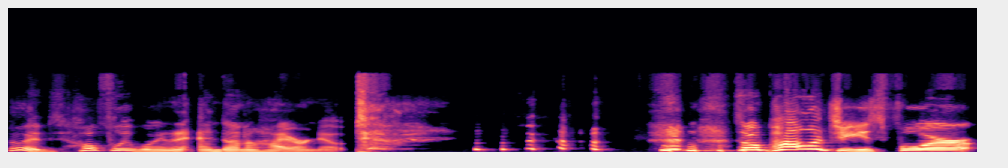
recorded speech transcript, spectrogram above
Good. Hopefully, we're going to end on a higher note. so, apologies for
